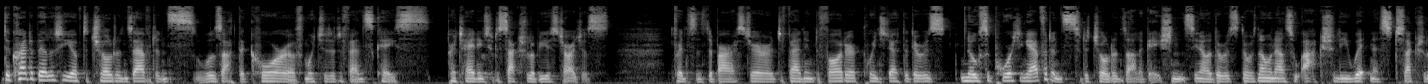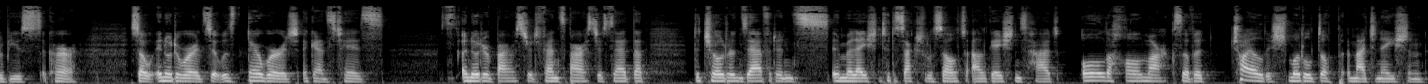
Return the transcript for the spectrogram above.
The credibility of the children's evidence was at the core of much of the defence case pertaining to the sexual abuse charges. For instance, the barrister defending the father pointed out that there was no supporting evidence to the children's allegations. You know, there was there was no one else who actually witnessed sexual abuse occur. So, in other words, it was their word against his. Another barrister, defence barrister, said that the children's evidence in relation to the sexual assault allegations had all the hallmarks of a childish, muddled up imagination.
